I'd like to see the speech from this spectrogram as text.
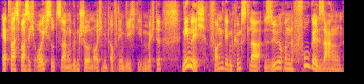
etwas, was ich euch sozusagen wünsche und euch mit auf den Weg geben möchte. Nämlich von dem Künstler Sören Vogelsang,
